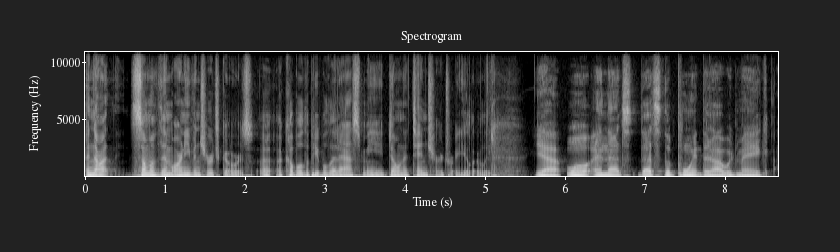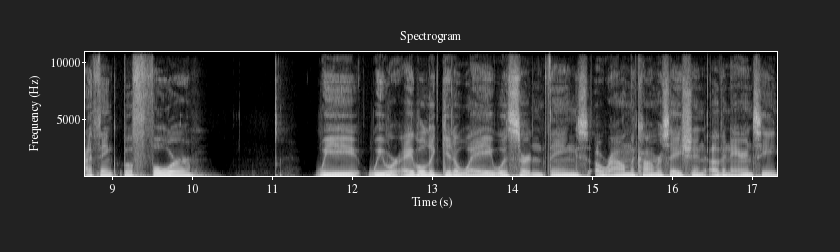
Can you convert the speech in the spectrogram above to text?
and not some of them aren't even churchgoers. A, a couple of the people that ask me don't attend church regularly. Yeah, well, and that's that's the point that I would make. I think before we we were able to get away with certain things around the conversation of inerrancy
